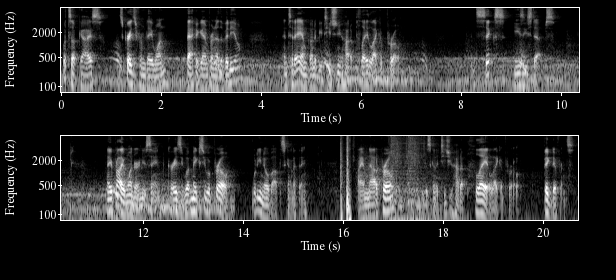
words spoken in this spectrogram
What's up guys? It's Crazy from Day One, back again for another video, and today I'm going to be teaching you how to play like a pro. In six easy steps. Now you're probably wondering, you're saying, Crazy, what makes you a pro? What do you know about this kind of thing? I am not a pro, I'm just going to teach you how to play like a pro. Big difference.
